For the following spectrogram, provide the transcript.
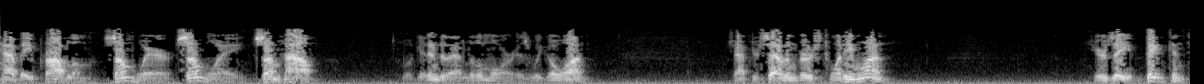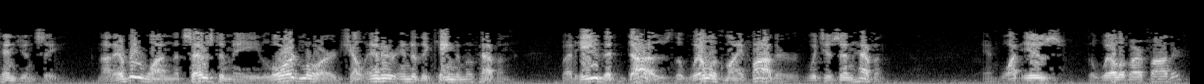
have a problem somewhere, some way, somehow. We'll get into that a little more as we go on. Chapter 7, verse 21. Here's a big contingency. Not every one that says to me, Lord, Lord, shall enter into the kingdom of heaven, but he that does the will of my Father which is in heaven. And what is the will of our Father?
